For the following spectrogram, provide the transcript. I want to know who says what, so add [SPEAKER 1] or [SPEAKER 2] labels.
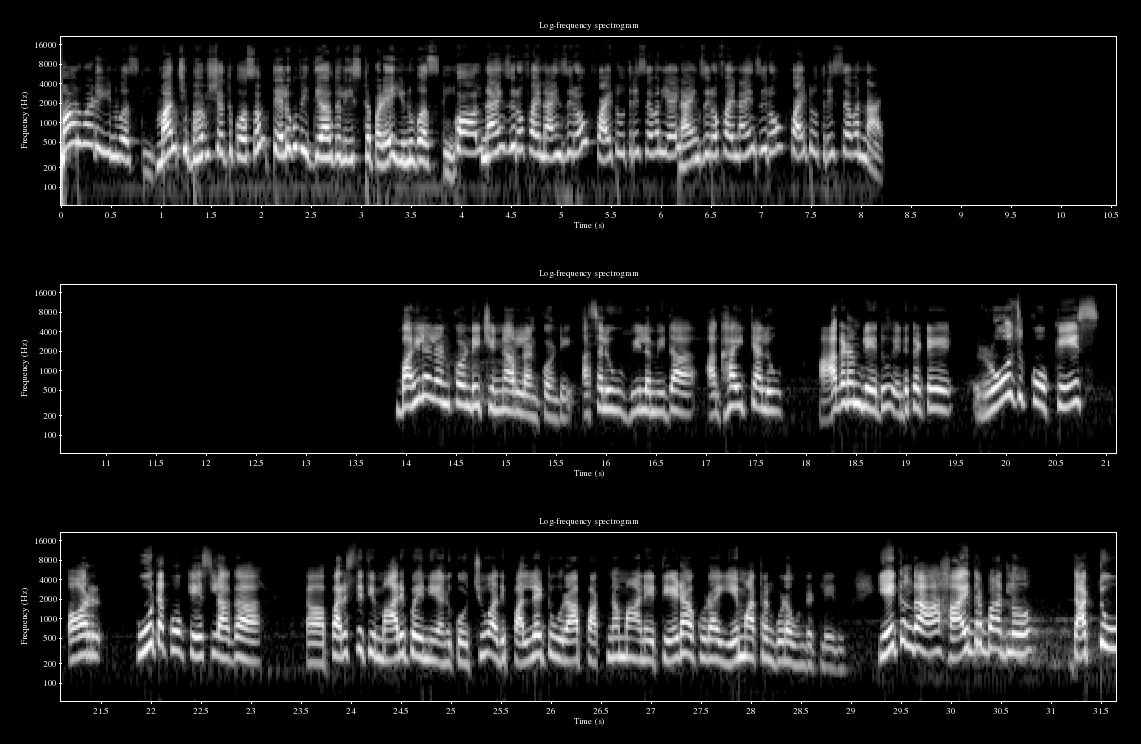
[SPEAKER 1] Marwadi university మంచి భవిష్యత్తు కోసం తెలుగు విద్యార్థులు ఇష్టపడే university. Call nine zero five nine zero five two three seven eight nine zero five nine zero five two three seven nine.
[SPEAKER 2] మహిళలు అనుకోండి చిన్నారులు అనుకోండి అసలు వీళ్ళ మీద అఘాయిత్యాలు ఆగడం లేదు. ఎందుకంటే రోజుకో కేస్ ఆర్ పూటకో కేసు లాగా పరిస్థితి మారిపోయింది అనుకోవచ్చు. అది పల్లెటూరా పట్నమా అనే తేడా కూడా ఏమాత్రం కూడా ఉండట్లేదు. ఏకంగా హైదరాబాద్లో దట్టు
